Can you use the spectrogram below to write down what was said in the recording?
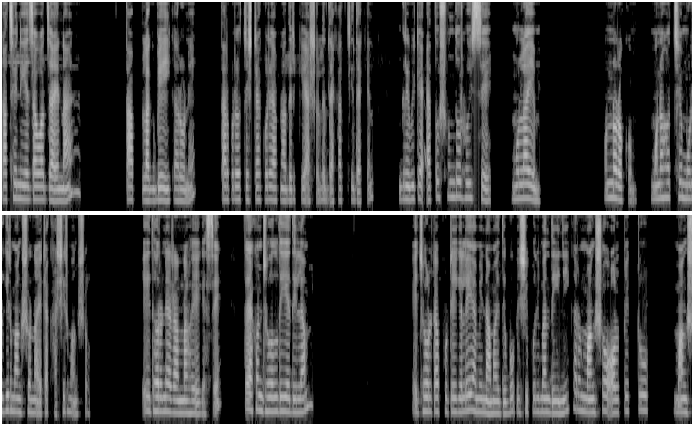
কাছে নিয়ে যাওয়া যায় না। তাপ লাগবে এই কারণে। তারপরেও চেষ্টা করে আপনাদেরকে আসলে দেখাচ্ছি। দেখেন গ্রেভিটা এত সুন্দর হয়েছে মোলায়েম, অন্যরকম। মনে হচ্ছে মুরগির মাংস না, এটা খাসির মাংস। এই ধরনের রান্না হয়ে গেছে। তো এখন ঝোল দিয়ে দিলাম। এই ঝোলটা ফুটে গেলেই আমি নামাই দেব। বেশি পরিমাণ দিইনি, কারণ মাংস অল্প একটু মাংস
